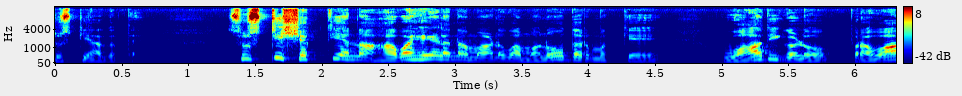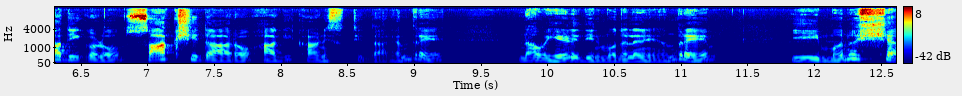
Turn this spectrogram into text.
ಸೃಷ್ಟಿಯಾಗುತ್ತೆ. ಸೃಷ್ಟಿ ಶಕ್ತಿಯನ್ನು ಅವಹೇಳನ ಮಾಡುವ ಮನೋಧರ್ಮಕ್ಕೆ ವಾದಿಗಳೋ, ಪ್ರವಾದಿಗಳೋ, ಸಾಕ್ಷಿದಾರೋ ಆಗಿ ಕಾಣಿಸುತ್ತಿದ್ದಾರೆ. ಅಂದರೆ ನಾವು ಹೇಳಿದ್ದೀನಿ ಮೊದಲನೇ, ಅಂದರೆ ಈ ಮನುಷ್ಯ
